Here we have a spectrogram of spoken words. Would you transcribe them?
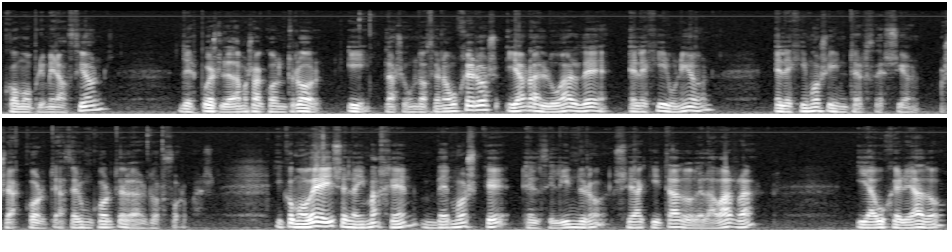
como primera opción, después le damos a control y la segunda opción agujeros y ahora en lugar de elegir unión elegimos intercesión, o sea corte, hacer un corte de las dos formas. Y como veis en la imagen vemos que el cilindro se ha quitado de la barra y agujereado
